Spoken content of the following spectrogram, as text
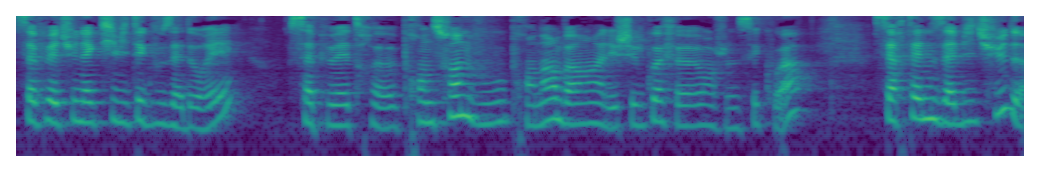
Ça peut être une activité que vous adorez, ça peut être euh, prendre soin de vous, prendre un bain, aller chez le coiffeur, je ne sais quoi. Certaines habitudes,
